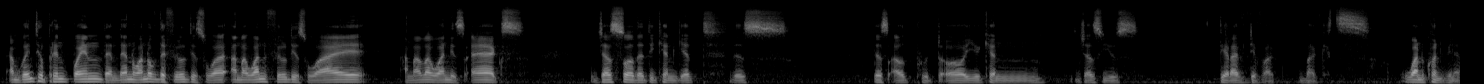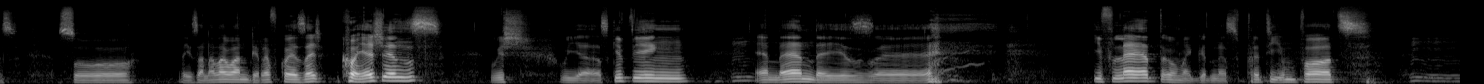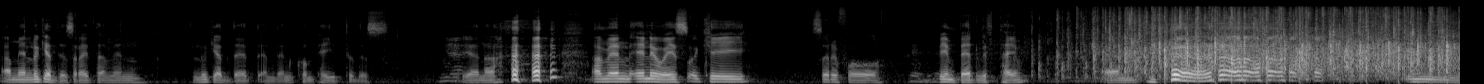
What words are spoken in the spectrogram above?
I'm going to print point, and then one of the field is y, and one field is y, another one is x, just so that you can get this this output, or you can just use derive debug. It's one convenience. So there's another one, derive coercions, which we are skipping. And then there is uh, if let, oh my goodness, pretty imports. I mean, look at this, right? I mean, look at that and then compare it to this. Yeah, no. I mean, anyways, okay. Sorry for being bad with time. And Mm.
